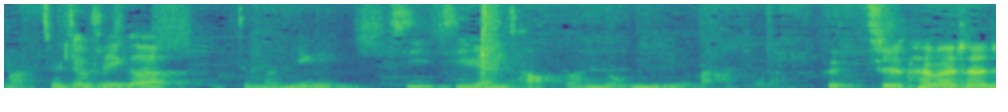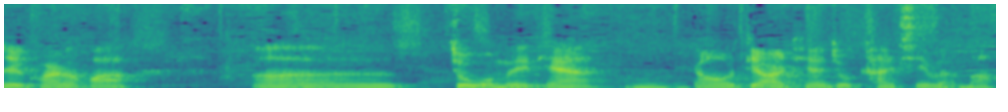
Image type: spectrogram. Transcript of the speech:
嗯，这就是一个怎么命机机缘巧合那种命运吧，我觉得。对，其实太白山这块的话，呃，就我们那天，嗯然后第二天就看新闻嘛，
